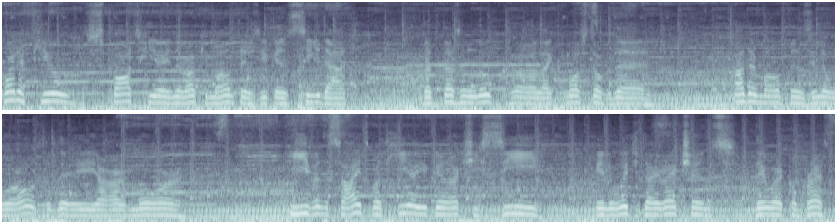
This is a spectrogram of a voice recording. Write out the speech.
quite a few spots here in the Rocky Mountains you can see that. That doesn't look uh, like most of the other mountains in the world they are more even sides but here you can actually see in which directions they were compressed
